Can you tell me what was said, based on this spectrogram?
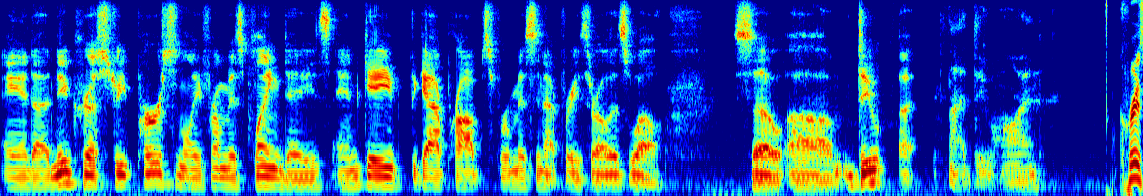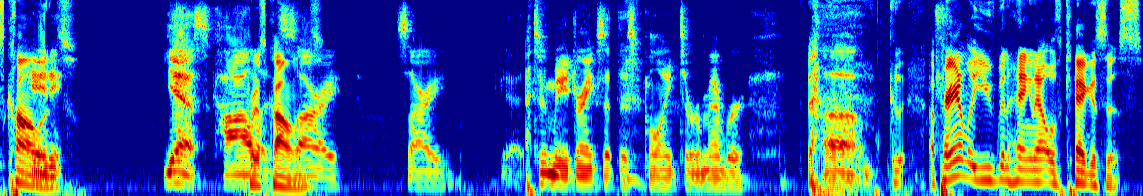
and uh, knew Chris Street personally from his playing days, and gave the guy props for missing that free throw as well. So, um, do uh, not Duhan. Chris Collins. Yes, Collins. Chris Collins. Sorry, sorry. Yeah, too many drinks at this point to remember. Um, Apparently, you've been hanging out with Kegasus.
